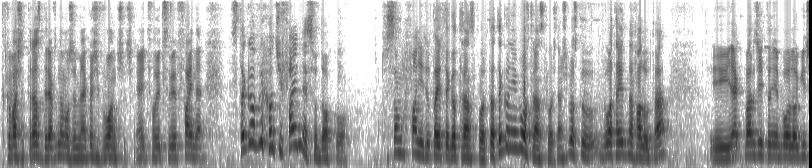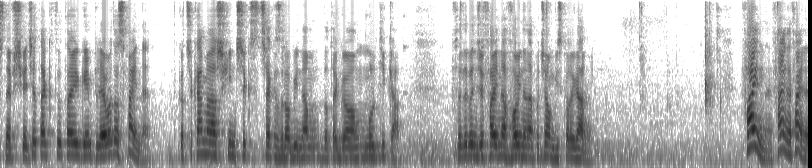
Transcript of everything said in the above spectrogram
Tylko właśnie, teraz drewno możemy jakoś włączyć, nie? I tworzyć sobie fajne... Z tego wychodzi fajne sudoku. Czy są fani tutaj tego transportu? A tego nie było w transporcie. Tam się po prostu była ta jedna waluta. I jak bardziej to nie było logiczne w świecie, tak tutaj gameplayowo to jest fajne. Tylko czekamy, aż Chińczyk z Czech zrobi nam do tego multika. Wtedy będzie fajna wojna na pociągi z kolegami. Fajne, fajne, fajne.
